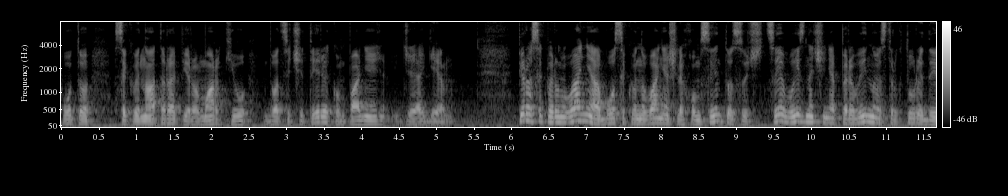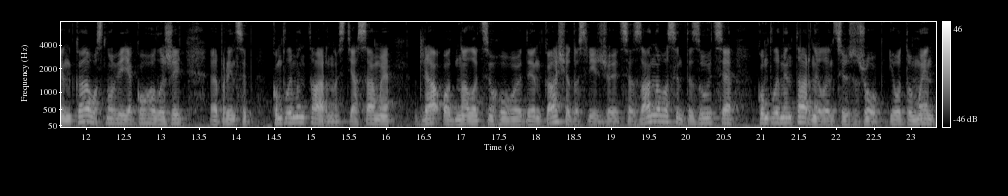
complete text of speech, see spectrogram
фото секвенатора Pyromark Q24 компанії Geogen. Піросеквенування або секвенування шляхом синтезу це визначення первинної структури ДНК, в основі якого лежить е, принцип комплементарності, а саме для одноланцюгової ДНК, що досліджується, заново синтезується комплементарний ланцюжок. І от у момент,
